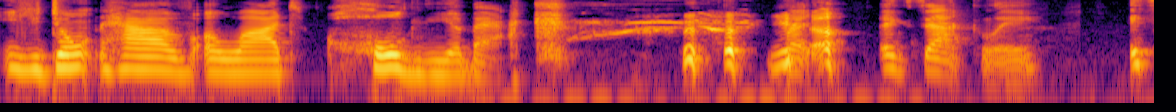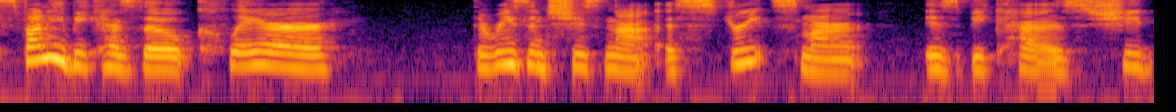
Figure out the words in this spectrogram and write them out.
you don't have a lot holding you back. you right. Know? Exactly. It's funny because though Claire the reason she's not a street smart is because she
